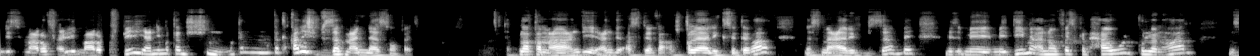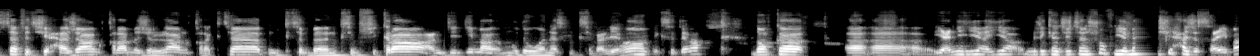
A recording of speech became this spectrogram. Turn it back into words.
وليت معروف عليه معروف به. يعني ما كنمشيش ما كتلقانيش بزاف مع الناس en fait تلاقى مع عندي عندي أصدقاء قلال et cetera ناس معارف بزاف. مي, مي ديما en fait كنحاول كل نهار نستافد شي حاجة نقرأ مجلة نقرأ كتاب نكتب نكتب فكرة. عندي ديما مدونات نكتب عليهم et cetera donc آه آه يعني هي هي ملي كنجي تنشوف هي ماشي حاجة صعيبة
